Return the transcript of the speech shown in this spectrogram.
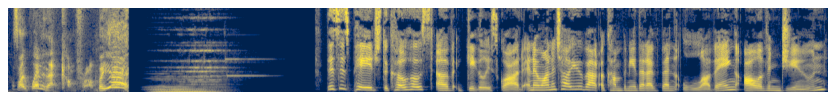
I was like, where did that come from? But yeah. This is Paige, the co-host of Giggly Squad, and I want to tell you about a company that I've been loving, Olive and June.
